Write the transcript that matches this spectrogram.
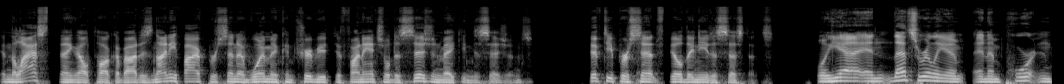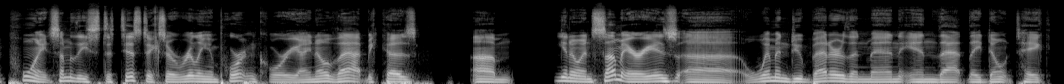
and the last thing I'll talk about is 95% of women contribute to financial decision making decisions. 50% feel they need assistance. Well, yeah, and that's really a, an important point. Some of these statistics are really important, Corey. I know that because, um, you know, in some areas, uh, women do better than men in that they don't take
